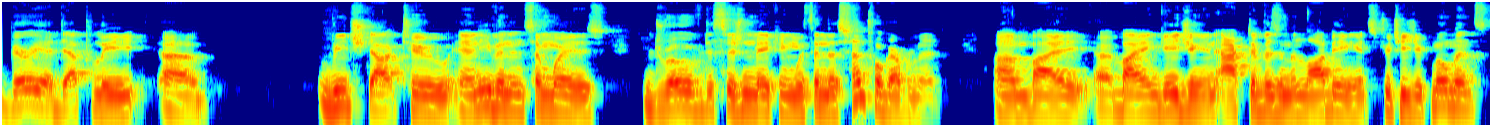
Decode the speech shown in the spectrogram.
very adeptly uh, reached out to and even in some ways drove decision making within the central government um, by uh, by engaging in activism and lobbying at strategic moments.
